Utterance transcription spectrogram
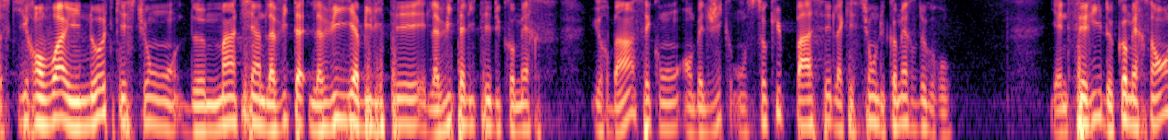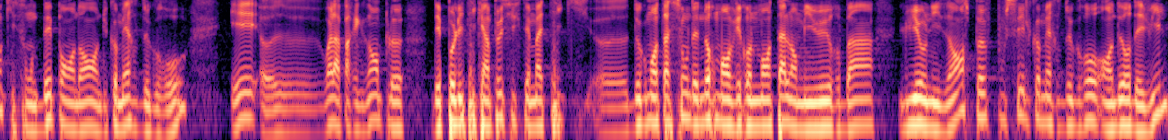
ce qui renvoie à une autre question de maintien de la, la, viabilité et de la vitalité du commerce urbain, c'est qu'en Belgique, on ne s'occupe pas assez de la question du commerce de gros. Il y a une série de commerçants qui sont dépendants du commerce de gros et euh, voilà, par exemple, des politiques un peu systématiques euh, d'augmentation des normes environnementales en milieu urbain nuisances peuvent pousser le commerce de gros en dehors des villes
